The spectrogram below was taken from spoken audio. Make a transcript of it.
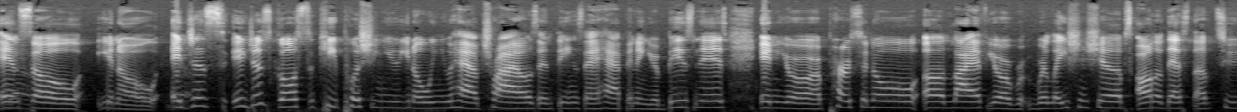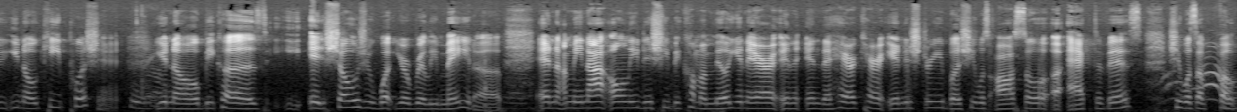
and yeah. so you know it just it just goes to keep pushing you you know when you have trials and things that happen in your business in your personal uh, life your r- relationships all of that stuff to you know keep pushing you know because it shows you what you're really made of. And i mean not only did she become a millionaire in, in the hair care industry but she was also an activist. She was a ph-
